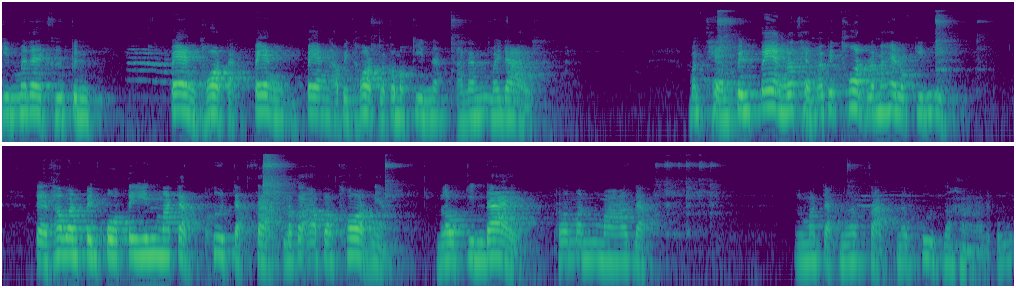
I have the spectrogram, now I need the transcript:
กินไม่ได้คือเป็นแป้งทอดอะแป้งแป้งเอาไปทอดแล้วก็มากินอะอันนั้นไม่ได้ มันแถมเป็นแป้งแล้วแถมเอาไปทอดแล้วไม่ให้เรากินอีก แต่ถ้ามันเป็นโปรตีนมาจากพืชจากสัตว์ แล้วก็เอาไปทอดเนี่ย เรากินได้ เพราะมันมาจากมันมาจากเนื้อสัตว์เนื้อพืชเนื้อหาเดี๋ยวก็รู้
